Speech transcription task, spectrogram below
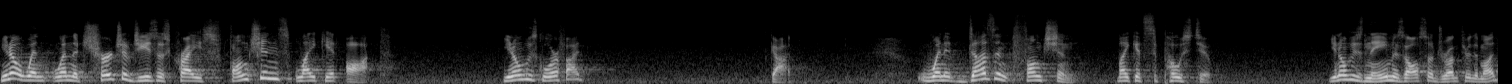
You know, when, when the church of Jesus Christ functions like it ought, you know who's glorified? God. When it doesn't function like it's supposed to, you know whose name is also drugged through the mud?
